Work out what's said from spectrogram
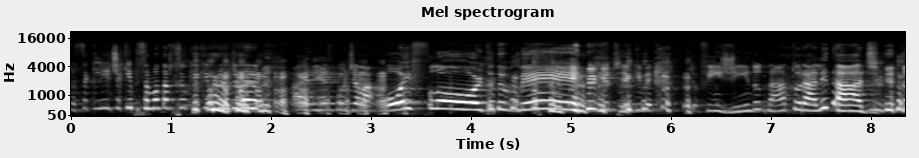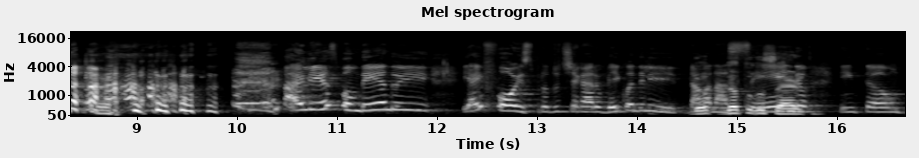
essa cliente aqui precisa mandar não sei o que. que Aí ele respondia lá, oi, Flor, tudo bem? Tinha que ver. Fingindo naturalidade. Aí ele respondendo e, E aí foi, os produtos chegaram bem quando ele estava nascendo. Deu tudo certo. Então,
